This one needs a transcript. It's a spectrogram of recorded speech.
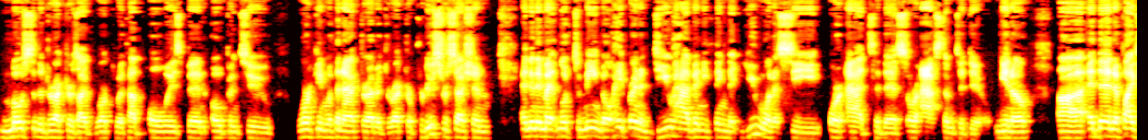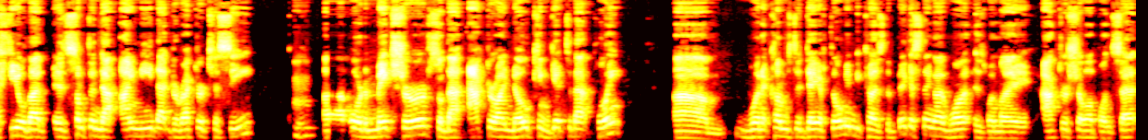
most of the directors I've worked with have always been open to working with an actor at a director producer session. And then they might look to me and go, Hey, Brandon, do you have anything that you want to see or add to this or ask them to do? You know? Uh, and then if I feel that is something that I need that director to see, mm-hmm. uh, or to make sure so that actor I know can get to that point, um, when it comes to day of filming because the biggest thing I want is when my actors show up on set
